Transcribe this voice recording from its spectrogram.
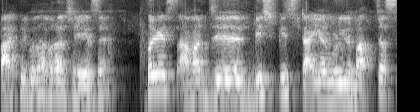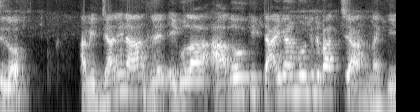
পাখিগুলা ওরা সে গেছে তো গেস আমার যে বিশ পিস টাইগার মুরগির বাচ্চা ছিল, আমি জানি না যে এগুলা আদৌ কি টাইগার মুরগির বাচ্চা নাকি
